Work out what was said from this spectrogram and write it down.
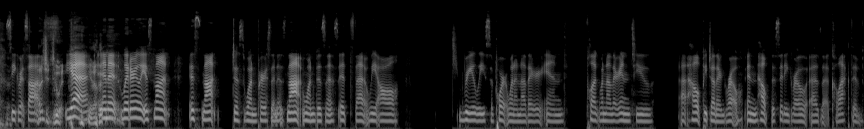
secret sauce. How did you do it? Yeah, You know? and it literally it's not it's not just one person, it's not one business. It's that we all really support one another and plug one another in to uh, help each other grow and help the city grow as a collective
